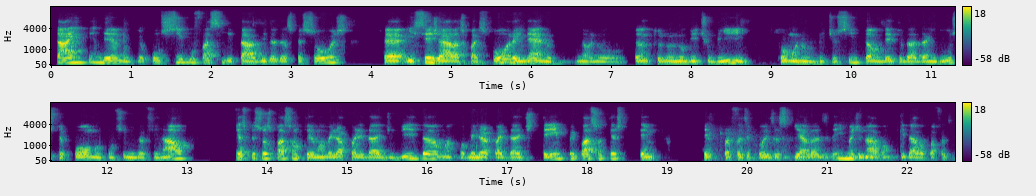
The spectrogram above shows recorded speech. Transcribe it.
está entendendo, que eu consigo facilitar a vida das pessoas, é, e seja elas quais forem, né, no, no, no tanto no, no, B2B como no B2C, então, dentro da, da indústria como consumidor final, e as pessoas passam a ter uma melhor qualidade de vida, uma melhor qualidade de tempo e passam a ter tempo, tempo para fazer coisas que elas nem imaginavam que dava para fazer.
